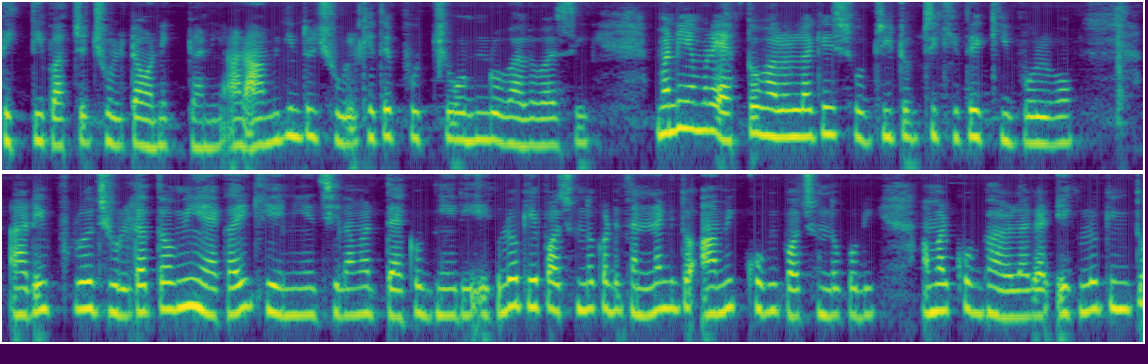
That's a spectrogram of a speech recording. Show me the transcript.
দেখতেই পাচ্ছ ঝোলটা অনেকখানি। আর আমি কিন্তু ঝোল খেতে প্রচণ্ড ভালোবাসি। মানে আমার এত ভালো লাগে সবজি টবজি খেতে, কি বলব? আর এই পুরো ঝোলটা তো আমি একাই খেয়ে নিয়েছিলাম। আর দেখো গেঁড়ি এগুলো কে পছন্দ করে জানি না কিন্তু আমি খুবই পছন্দ করি। আমার খুব ভালো লাগে আর এগুলো কিন্তু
